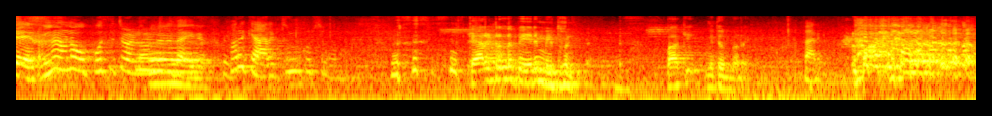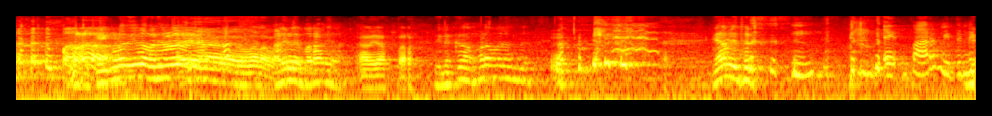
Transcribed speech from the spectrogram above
ചേട്ടനാണ് ഓപ്പോസിറ്റ് ഉള്ളതുകൊണ്ട് ഒരു ധൈര്യം. പറ ക്യാരക്ടറിനെ കുറിച്ച് പറ. ക്യാരക്ടറിന്റെ പേര് മിഥുൻ. ബാക്കി മിഥുൻ പറയും. നിനക്ക് നമ്മളെ പോലെ ഞാൻ മിഥുൻ. പറ മിഥുന്റെ.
